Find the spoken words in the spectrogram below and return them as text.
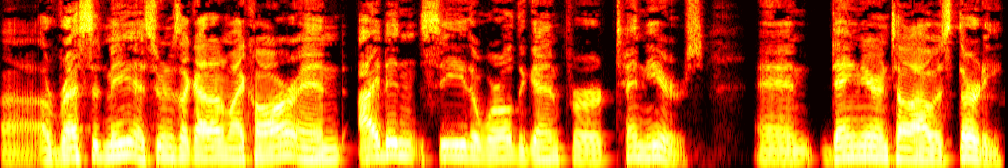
uh, arrested me as soon as I got out of my car. And I didn't see the world again for 10 years and dang near until I was 30.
